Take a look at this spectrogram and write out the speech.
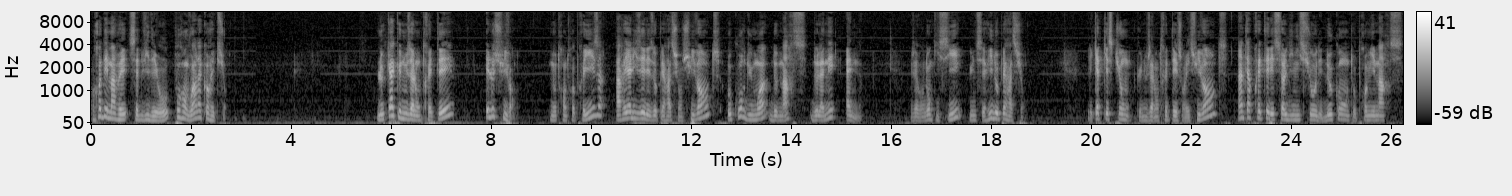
redémarrer cette vidéo pour en voir la correction. Le cas que nous allons traiter est le suivant. Notre entreprise a réalisé les opérations suivantes au cours du mois de mars de l'année N. Nous avons donc ici une série d'opérations. Les quatre questions que nous allons traiter sont les suivantes. Interpréter les soldes initiaux des deux comptes au 1er mars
